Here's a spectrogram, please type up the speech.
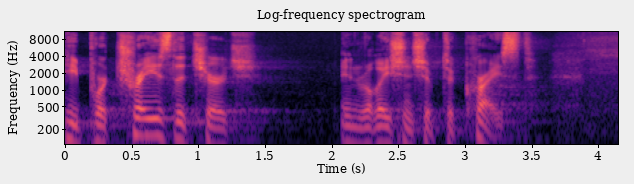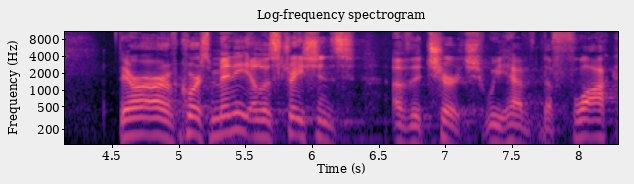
he portrays the church in relationship to Christ. There are, of course, many illustrations of the church. We have the flock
